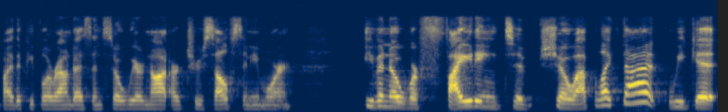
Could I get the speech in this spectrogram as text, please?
by the people around us, and so we're not our true selves anymore. Even though we're fighting to show up like that, we get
